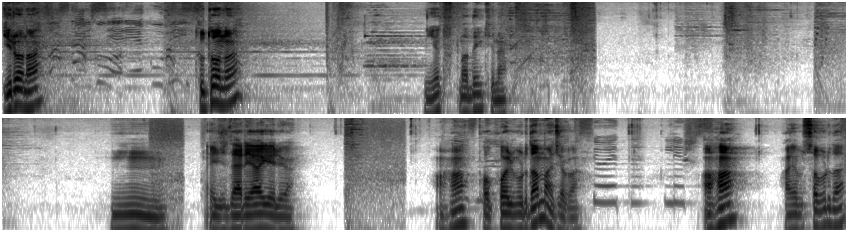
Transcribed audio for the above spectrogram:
Gir ona. Tut onu. Niye tutmadın ki lan? Hmm. Ejderha geliyor. Aha. Popol burada mı acaba? Aha. Hayabusa burada.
